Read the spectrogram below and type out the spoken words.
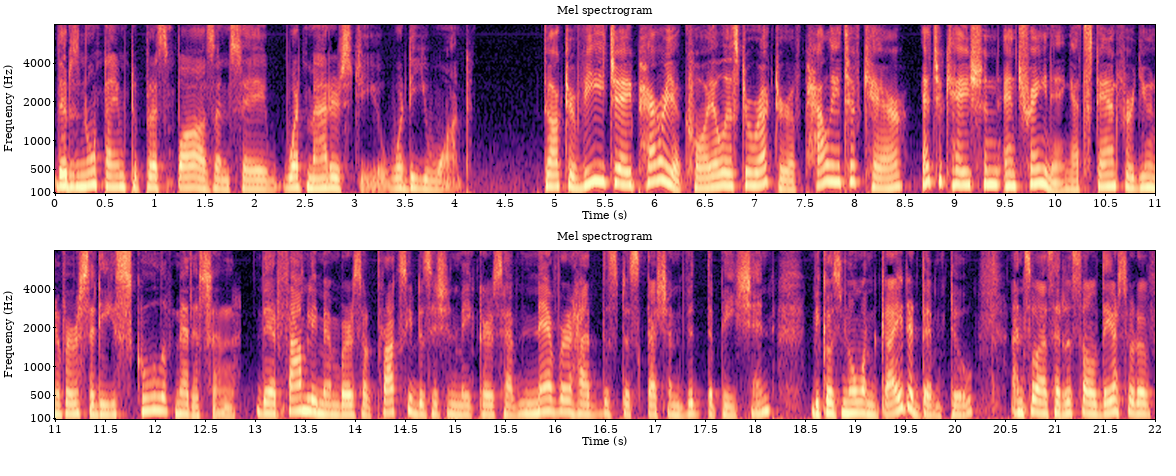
There is no time to press pause and say, What matters to you? What do you want? Dr. V.J. Periyakoil is Director of Palliative Care, Education, and Training at Stanford University's School of Medicine. Their family members or proxy decision makers have never had this discussion with the patient because no one guided them to. And so, as a result, they're sort of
